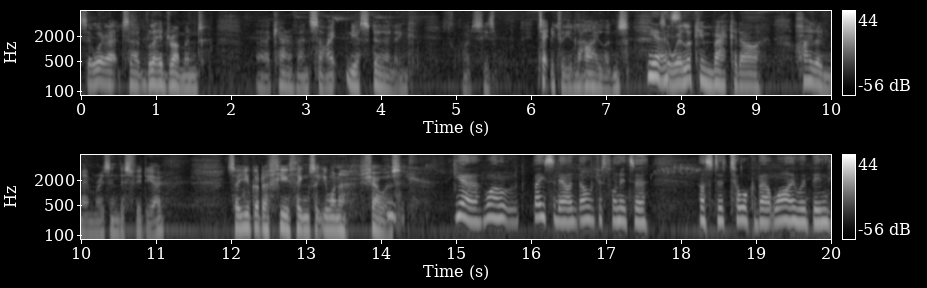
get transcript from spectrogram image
So we're at uh, Blair Drummond uh, caravan site near Stirling, which is technically in the Highlands. Yes. So we're looking back at our Highland memories in this video. So you've got a few things that you want to show us. Yeah, well, basically, I, I just wanted to us to talk about why we've been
